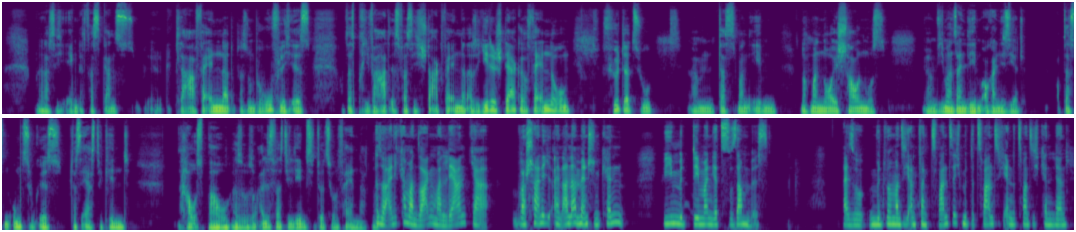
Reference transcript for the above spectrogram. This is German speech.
Ja, dass sich irgendetwas ganz äh, klar verändert, ob das nun beruflich ist, ob das privat ist, was sich stark verändert. Also jede stärkere Veränderung führt dazu, ähm, dass man eben nochmal neu schauen muss, ähm, wie man sein Leben organisiert. Ob das ein Umzug ist, das erste Kind, Hausbau, also so alles, was die Lebenssituation verändert. Ne? Also eigentlich kann man sagen, man lernt ja wahrscheinlich einen anderen Menschen kennen, wie mit dem man jetzt zusammen ist. Also mit, wenn man sich Anfang 20, Mitte 20, Ende 20 kennenlernt,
